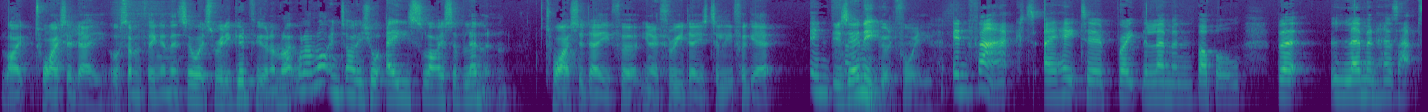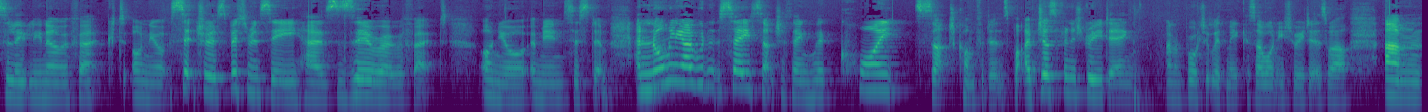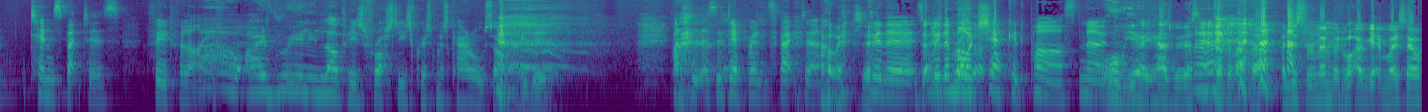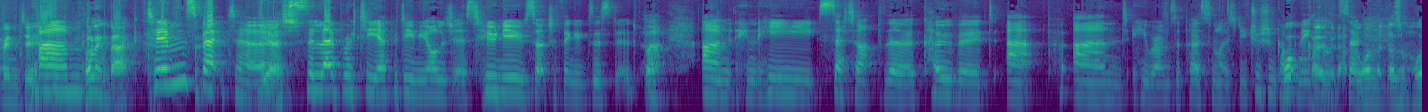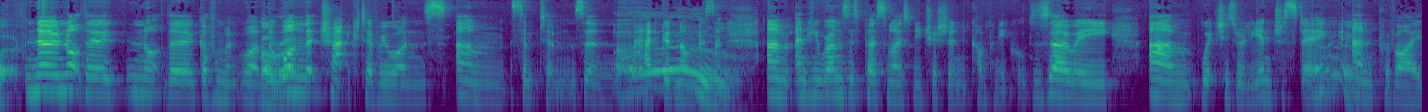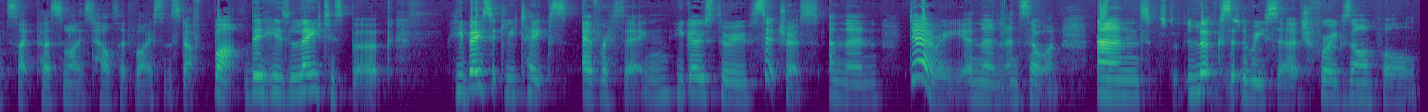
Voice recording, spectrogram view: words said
like twice a day or something, and then so oh, it's really good for you. And I'm like, well, I'm not entirely sure a slice of lemon twice a day for you know three days till you forget In, is any good for you. in fact, I hate to break the lemon bubble, but lemon has absolutely no effect on your citrus. Vitamin C has zero effect on your immune system. And normally I wouldn't say such a thing with quite such confidence, but I've just finished reading, and I brought it with me because I want you to read it as well. Um, Tim Spector's Food for Life. Oh, I really love his Frosty's Christmas Carol song he did. That's a, that's a different Spector Oh, with a with a more checkered past. No. Oh yeah, he has. We must not talk about that. I just remembered what I'm getting myself into. Um, Pulling back. Tim Spector, Yes. celebrity epidemiologist, who knew such a thing existed, but um, he- he set up the COVID app and he runs a personalised nutrition company. What COVID app? called The one that doesn't work. No, not the not the government one. Oh, the right. one that tracked everyone's um, symptoms and had good numbers. And, Oh. um, and he runs this personalised nutrition company called Zoe, um, which is really interesting Oh. and provides like personalised health advice and stuff. But the, his latest book, he basically takes everything. He goes through citrus and then dairy and then and so on, and looks at the research. For example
